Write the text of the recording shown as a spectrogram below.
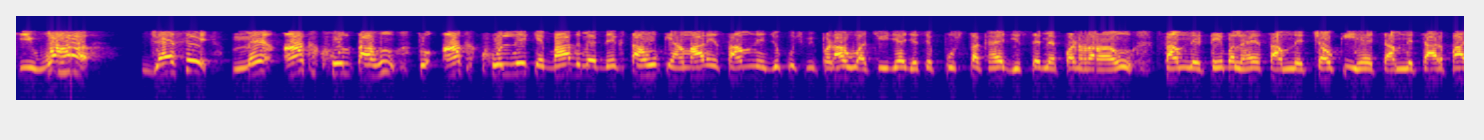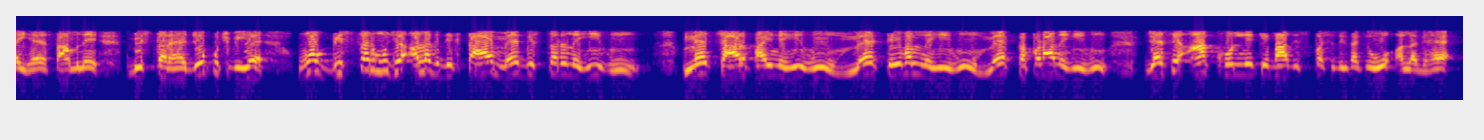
कि वह जैसे मैं आँख खोलता हूँ तो आँख खोलने के बाद मैं देखता हूँ कि हमारे सामने जो कुछ भी पड़ा हुआ चीज़ है, जैसे पुस्तक है, जिससे मैं पढ़ रहा हूँ, सामने टेबल है, सामने चौकी है, सामने चारपाई है, सामने बिस्तर है, जो कुछ भी है, वो बिस्तर मुझे अलग दिखता है, मैं बिस्तर नहीं हूँ, मैं चारपाई नहीं हूँ, मैं टेबल नहीं हूँ, मैं कपड़ा नहीं हूँ। जैसे आँख खोलने के बाद स्पष्ट दिखता कि वो अलग है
